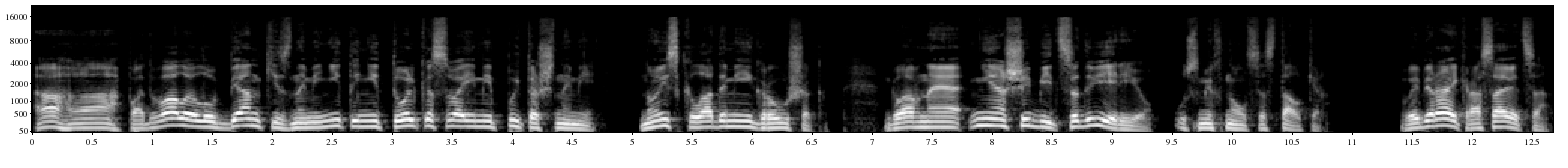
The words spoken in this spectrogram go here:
Ага, подвалы Лубянки знамениты не только своими пытошными, но и складами игрушек. Главное, не ошибиться дверью, усмехнулся сталкер. Выбирай, красавица.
